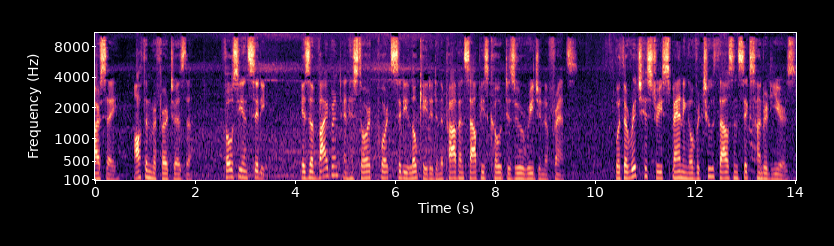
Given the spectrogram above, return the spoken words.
Marseille, often referred to as the Phocaean City, is a vibrant and historic port city located in the Provence-Alpes Côte d'Azur region of France. With a rich history spanning over 2,600 years,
